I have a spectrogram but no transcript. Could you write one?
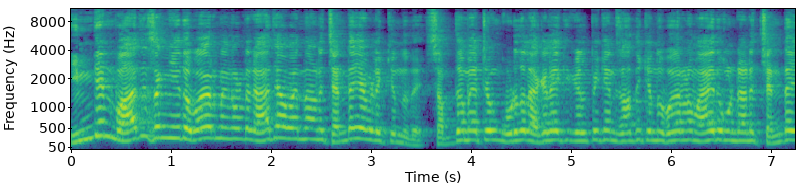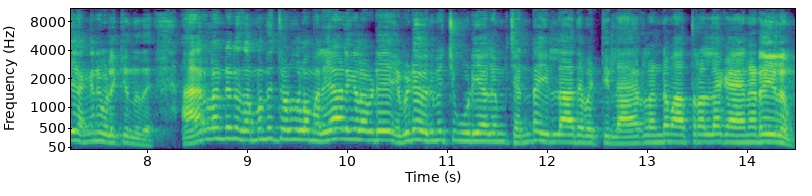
ഇന്ത്യൻ വാദ്യസംഗീത ഉപകരണങ്ങളുടെ രാജാവ് എന്നാണ് ചെണ്ടയെ വിളിക്കുന്നത്. ശബ്ദം ഏറ്റവും കൂടുതൽ അകലേക്ക് കേൾപ്പിക്കാൻ സാധിക്കുന്ന ഉപകരണം ആയതുകൊണ്ടാണ് ചെണ്ടയെ അങ്ങനെ വിളിക്കുന്നത്. അയർലൻഡിനെ സംബന്ധിച്ചിടത്തോളം മലയാളികൾ അവിടെ എവിടെ ഒരുമിച്ച് കൂടിയാലും ചെണ്ടയില്ലാതെ പറ്റില്ല. അയർലൻഡ് മാത്രമല്ല കാനഡയിലും.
